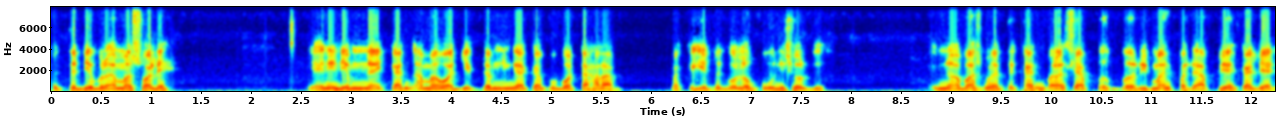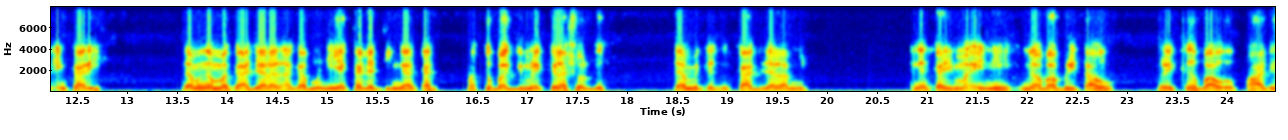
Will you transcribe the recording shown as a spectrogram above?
Serta dia beramal soleh. Yang ini dia menaikkan amal wajib dan meninggalkan perbuatan haram. Maka ia tergolong penghuni syurga. Ibn Abbas mengatakan, barang siapa beriman pada apa yang kalian ingkari dan mengamalkan ajaran agamanya yang kalian tinggalkan, maka bagi mereka lah syurga. Dan mereka kekal di dalamnya. Dengan kalimat ini, Ibn Abbas beritahu mereka bahawa pahala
